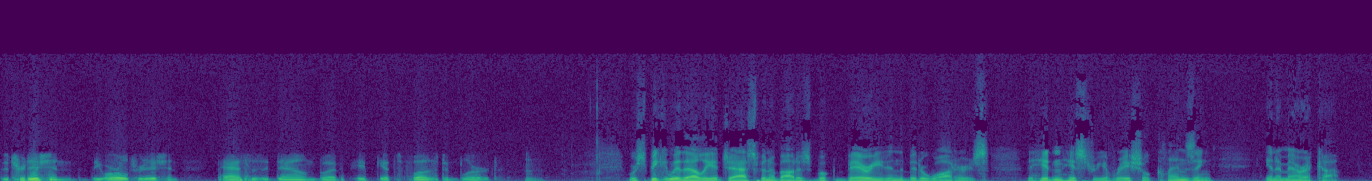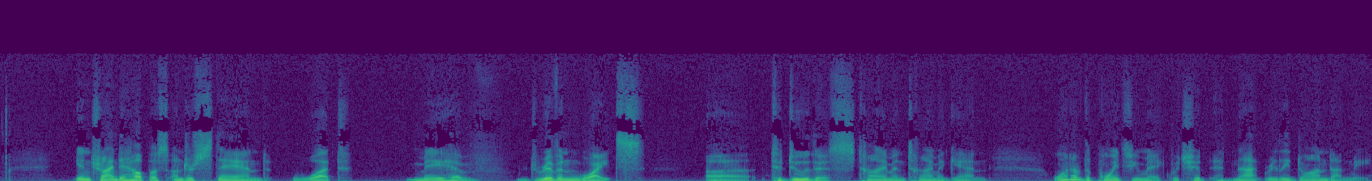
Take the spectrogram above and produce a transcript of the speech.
the tradition, the oral tradition, passes it down, but it gets fuzzed and blurred. Hmm. We're speaking with Elliot Jaspin about his book Buried in the Bitter Waters: The Hidden History of Racial Cleansing in America. In trying to help us understand what may have driven whites uh, to do this time and time again, one of the points you make, which had, had not really dawned on me,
